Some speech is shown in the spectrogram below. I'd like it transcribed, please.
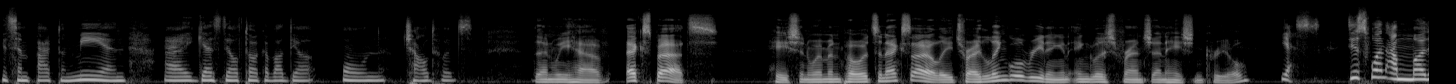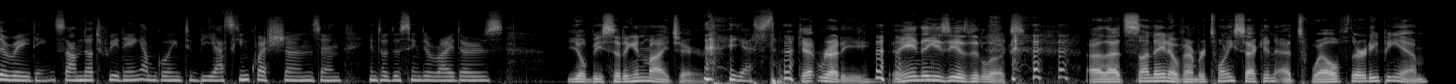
its impact on me, and I guess they'll talk about their own childhoods. Then we have Expats, Haitian Women Poets in Exile, a trilingual reading in English, French, and Haitian Creole. Yes. This one I'm moderating, so I'm not reading. I'm going to be asking questions and introducing the writers. You'll be sitting in my chair. yes. Get ready. Ain't easy as it looks. Uh, that's Sunday, November 22nd at 12:30 p.m.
